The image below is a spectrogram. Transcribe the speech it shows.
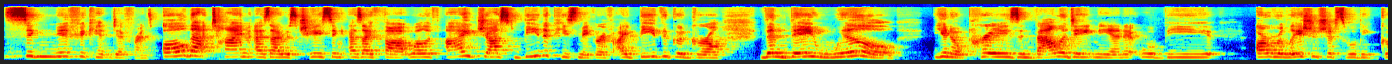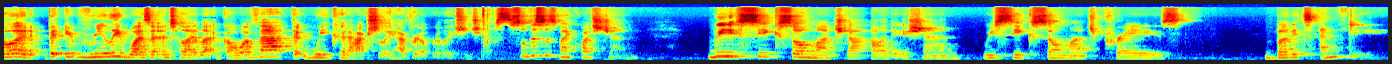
Significant difference. All that time as I was chasing, as I thought, well, if I just be the peacemaker, if I be the good girl, then they will, you know, praise and validate me and it will be our relationships will be good but it really wasn't until i let go of that that we could actually have real relationships so this is my question we seek so much validation, we seek so much praise, but it's empty.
